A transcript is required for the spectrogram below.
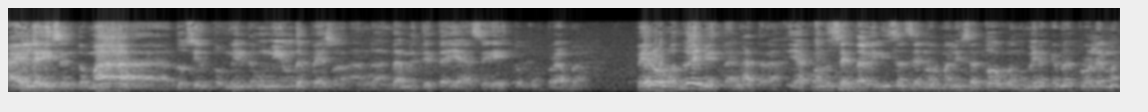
A él le dicen, toma 200 mil, un millón de pesos, anda, anda, metete allá, hace esto, comprar. va". Pero los dueños están atrás. Ya cuando se estabilizan, se normaliza todo. Cuando miran que no hay problema,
